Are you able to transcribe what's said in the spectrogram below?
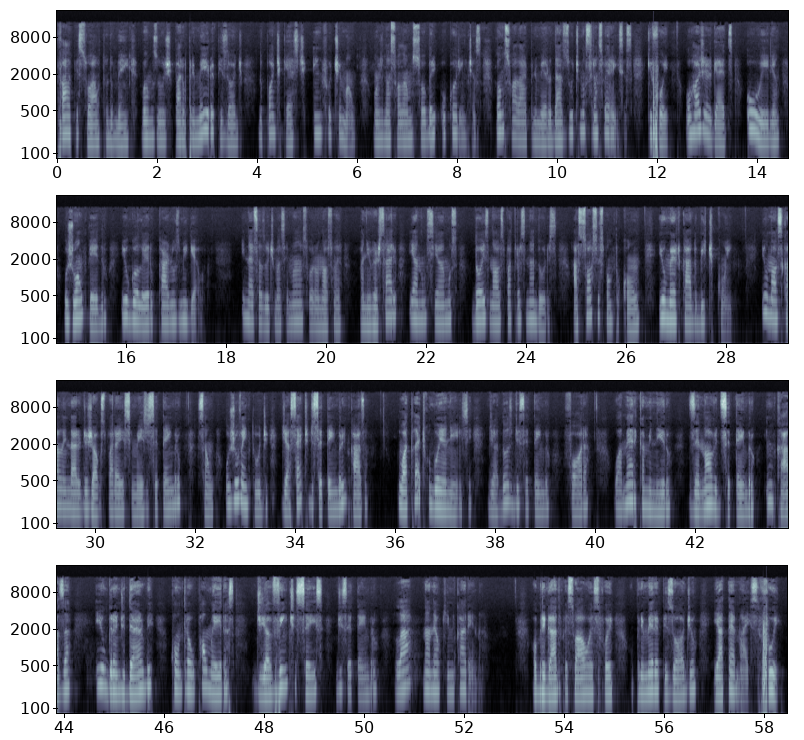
Fala pessoal, tudo bem? Vamos hoje para o primeiro episódio do podcast Infutimão, onde nós falamos sobre o Corinthians. Vamos falar primeiro das últimas transferências, que foi o Roger Guedes, o William, o João Pedro e o goleiro Carlos Miguel. E nessas últimas semanas foram nosso aniversário e anunciamos dois novos patrocinadores, a Sócios.com e o Mercado Bitcoin. E o nosso calendário de jogos para esse mês de setembro são o Juventude, dia 7 de setembro, em casa, o Atlético Goianiense, dia 12 de setembro, fora, o América Mineiro, 19 de setembro, em casa, e o Grande Derby contra o Palmeiras, dia 26 de setembro, lá na Neoquímica Arena. Obrigado, pessoal. Esse foi o primeiro episódio e até mais. Fui!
